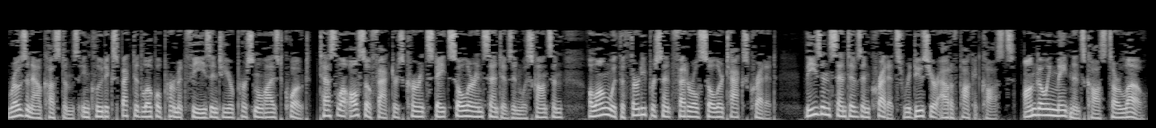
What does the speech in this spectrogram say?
Rosenow Customs include expected local permit fees into your personalized quote. Tesla also factors current state solar incentives in Wisconsin, along with the 30% federal solar tax credit. These incentives and credits reduce your out-of-pocket costs. Ongoing maintenance costs are low.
